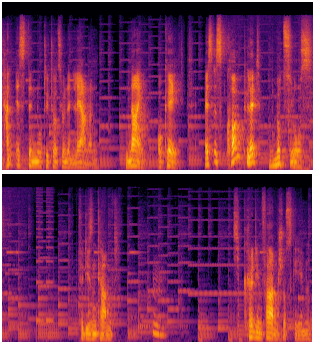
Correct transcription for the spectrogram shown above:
Kann es denn Notsituationen lernen? Nein. Okay. Es ist komplett nutzlos. Für diesen Kampf. Hm. Ich könnte ihm Fadenschuss geben.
